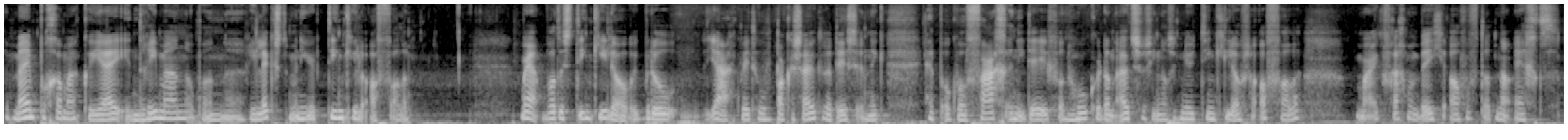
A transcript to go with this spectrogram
met mijn programma kun jij in drie maanden op een relaxte manier 10 kilo afvallen. Maar ja, wat is 10 kilo? Ik bedoel, ja, ik weet hoeveel pakken suiker het is. En ik heb ook wel vaag een idee van hoe ik er dan uit zou zien als ik nu 10 kilo zou afvallen. Maar ik vraag me een beetje af of dat nou echt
